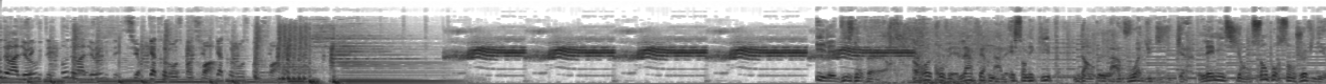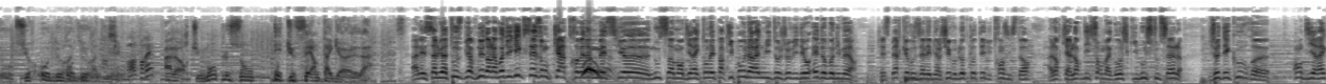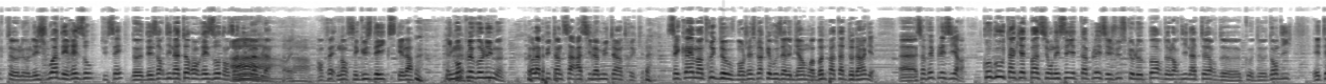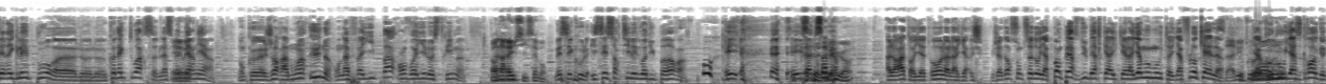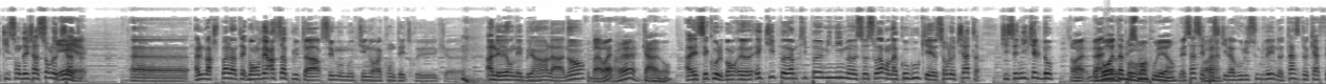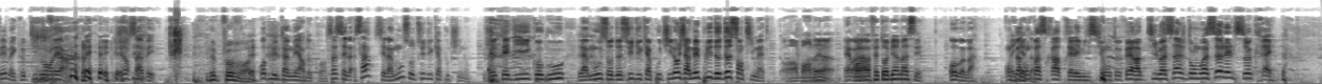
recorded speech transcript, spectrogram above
Eau de Radio. écoutez Eau de Radio sur 91.3. 91.3. Il est 19h. Retrouvez l'Infernal et son équipe dans La Voix du Geek, l'émission 100% jeux vidéo sur O2 Radio. C'est pas vrai? Alors tu montes le son et tu fermes ta gueule. Allez, salut à tous, bienvenue dans la Voix du Geek saison 4, mesdames, messieurs. Nous sommes en direct, on est parti pour une heure et demie de jeux vidéo et de bonne humeur. J'espère que vous allez bien chez vous de l'autre côté du transistor, alors qu'il y a l'ordi sur ma gauche qui bouge tout seul. Je découvre euh, en direct le- les joies des réseaux, tu sais, de- des ordinateurs en réseau dans un immeuble. En fait, non, c'est Gus DX qui est là. Il monte le volume. Oh la putain de Sarah, il a muté un truc. C'est quand même un truc de ouf. Bon, j'espère que vous allez bien. Moi, bonne patate de dingue. Euh, ça fait plaisir. Kogu, t'inquiète pas, si on essayait de t'appeler, c'est juste que le port de l'ordinateur de, de d'Andy était réglé pour euh, le, le Connect Wars de la semaine oui. dernière. Donc, euh, genre à moins une, on a failli pas envoyer le stream. On a Euh, réussi, c'est bon. Mais c'est cool. Il s'est sorti les doigts du port. Et, et il a ça pue, hein. Alors attends, il y a oh là là, il y a j'adore son pseudo, il y a Pampers du Bercail qui est là, il y a Moumout, il y a Floquel, Salut tout il y le a monde. Gougou, il y a Sgrog qui sont déjà sur le Yeah. chat. Euh, elle marche pas l'inté. Bon, on verra ça plus tard. C'est Moumout qui nous raconte des trucs. euh. Allez, on est bien là, non? Bah ouais, carrément. Allez, c'est cool. Bon, euh, équipe euh, un petit peu minime euh, ce soir. On a Kogu qui est sur le chat, qui s'est niqué le dos. Ouais, bah Ouais, bon le rétablissement pauvre. poulet, hein. Mais ça, c'est Ouais. parce qu'il a voulu soulever une tasse de café, mais avec le petit doigt en l'air. Et genre, ça avait. Le pauvre. Oh putain merde quoi. Ça c'est la ça c'est la mousse au-dessus du cappuccino. Je t'ai dit Kogu, la mousse au-dessus du cappuccino, jamais plus de 2 cm. Oh bordel. Et Bon, voilà. fais-toi bien masser. Oh bah bah. On, pa- on passera après l'émission te faire un petit massage dont moi seul est le secret.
